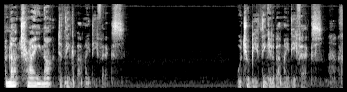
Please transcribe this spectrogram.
I'm not trying not to think about my defects, which would be thinking about my defects.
